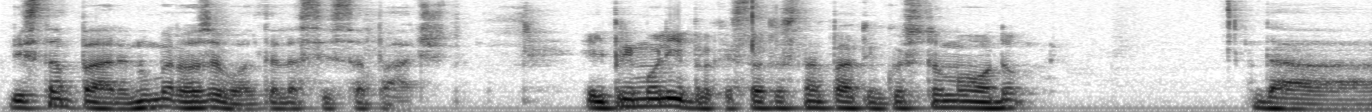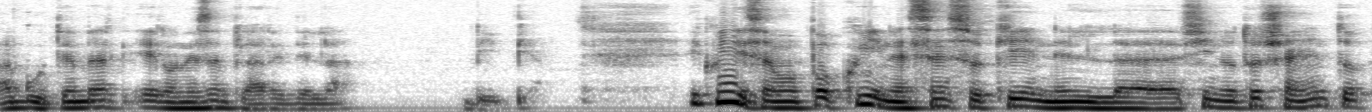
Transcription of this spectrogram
di stampare numerose volte la stessa pagina. E il primo libro che è stato stampato in questo modo da Gutenberg era un esemplare della Bibbia. E quindi siamo un po' qui, nel senso che nel fine Ottocento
